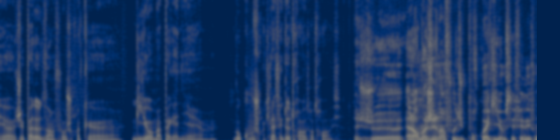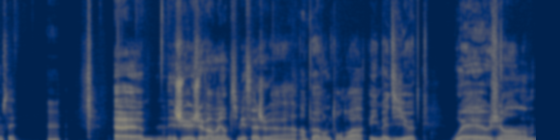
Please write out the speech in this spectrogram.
Et euh, j'ai pas d'autres infos, je crois que Guillaume a pas gagné beaucoup, je crois qu'il a fait 2-3 ou 3-3 aussi. Je... Alors moi j'ai l'info du pourquoi Guillaume s'est fait défoncer. Hmm. Euh, J'avais envoyé un petit message euh, un peu avant le tournoi et il m'a dit euh, ouais euh, j'ai un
